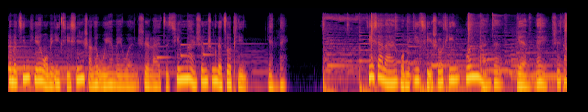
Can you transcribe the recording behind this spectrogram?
那么今天我们一起欣赏的午夜美文是来自轻慢生生的作品《眼泪》。接下来我们一起收听温岚的《眼泪之道》。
